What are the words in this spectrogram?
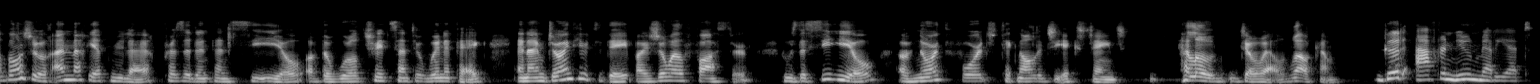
bonjour. I'm Mariette Muller, President and CEO of the World Trade Center Winnipeg, and I'm joined here today by Joelle Foster, who's the CEO of North Forge Technology Exchange. Hello, Joelle. Welcome. Good afternoon, Mariette.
